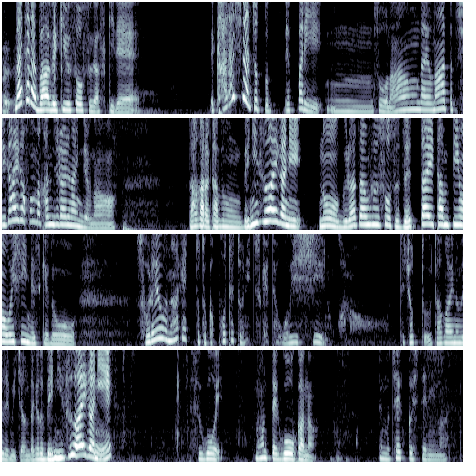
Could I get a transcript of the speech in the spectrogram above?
だからバーベキューソースが好きででからしはちょっとやっぱりうんそうなんだよな。やっぱ違いがそんな感じられないんだよな。だから多分紅ズワイガニのグラタン風ソース絶対単品は美味しいんですけどそれをナゲットとかポテトにつけて美味しいのかなってちょっと疑いの目で見ちゃうんだけど紅ズワイガニすごい。なんて豪華な。でもチェックしてみます。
